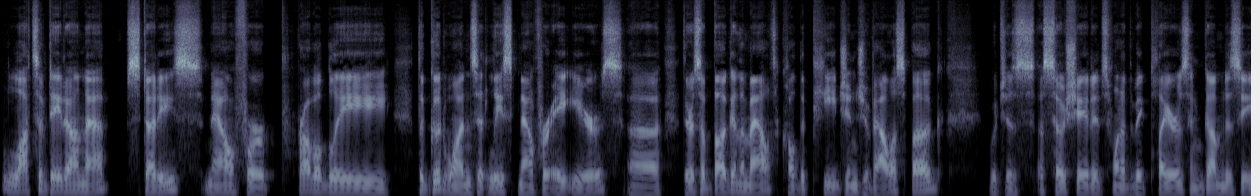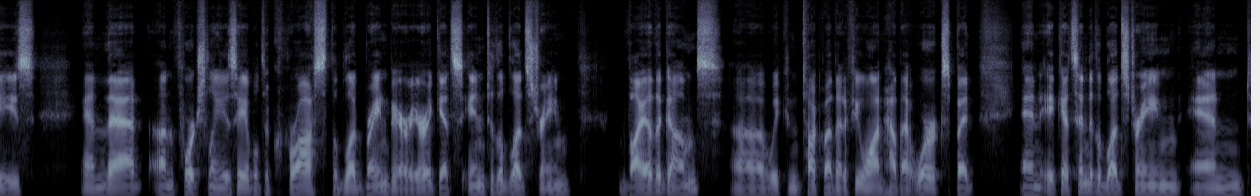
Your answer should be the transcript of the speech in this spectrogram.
lots of data on that. Studies now for probably the good ones, at least now for eight years. Uh, there's a bug in the mouth called the P. gingivalis bug, which is associated, it's one of the big players in gum disease. And that unfortunately is able to cross the blood brain barrier. It gets into the bloodstream via the gums. Uh, we can talk about that if you want, how that works. But and it gets into the bloodstream and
